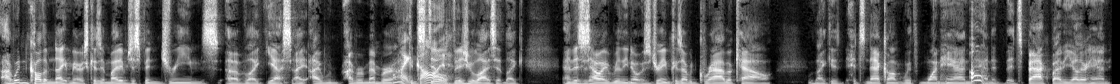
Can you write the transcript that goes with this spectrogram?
I wouldn't call them nightmares because it might have just been dreams of like, yes, I I would I remember Oh I can still visualize it like, and this is how I really know it was a dream because I would grab a cow, like it, its neck on with one hand Oh. and it, its back by the other hand,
